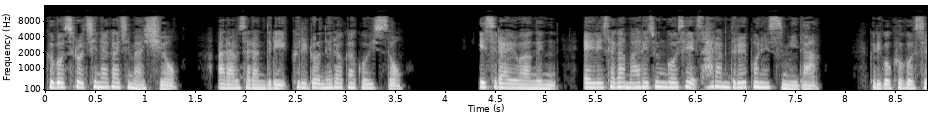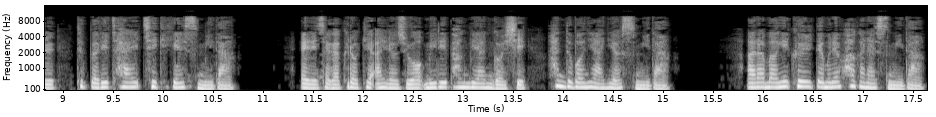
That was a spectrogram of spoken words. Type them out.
그곳으로 지나가지 마시오. 아람 사람들이 그리로 내려가고 있소. 이스라엘 왕은 엘리사가 말해준 곳에 사람들을 보냈습니다. 그리고 그곳을 특별히 잘 지키게 했습니다. 엘리사가 그렇게 알려주어 미리 방비한 것이 한두 번이 아니었습니다. 아람 왕이 그 일 때문에 화가 났습니다.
